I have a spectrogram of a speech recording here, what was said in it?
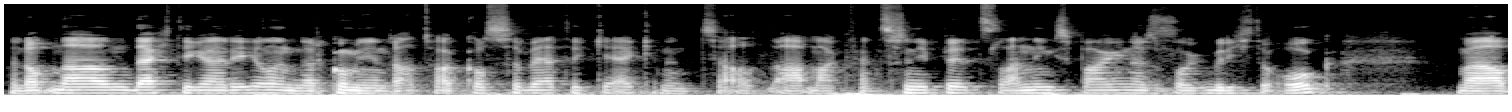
een opname dag te gaan regelen. En daar komen inderdaad wat kosten bij te kijken. En hetzelfde aanmaken van snippets, landingspagina's, blogberichten ook. Maar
